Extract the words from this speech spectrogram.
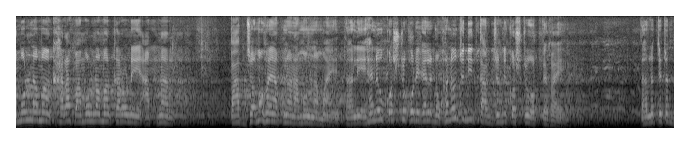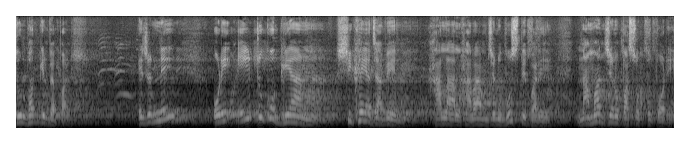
আমল নামা খারাপ আমল নামার কারণে আপনার পাপ জমা হয় আপনার আমল নামায় তাহলে এখানেও কষ্ট করে গেলেন, ওখানেও যদি তার জন্য কষ্ট করতে হয়, তাহলে তো এটা দুর্ভাগ্যের ব্যাপার। এজন্যে ওরে এইটুকু জ্ঞান শিখাইয়া যাবেন, হালাল, হারাম যেন বুঝতে পারে, নামাজ যেন পাশক্ত পড়ে,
